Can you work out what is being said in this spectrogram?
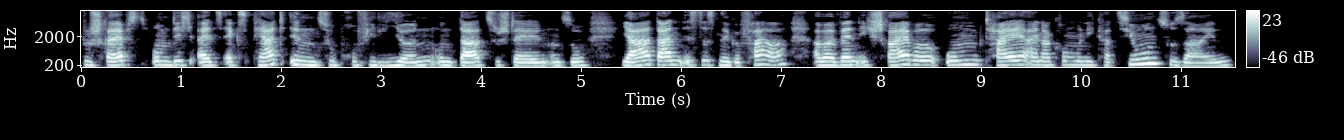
du schreibst, um dich als Expertin zu profilieren und darzustellen und so, ja, dann ist es eine Gefahr. Aber wenn ich schreibe, um Teil einer Kommunikation zu sein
